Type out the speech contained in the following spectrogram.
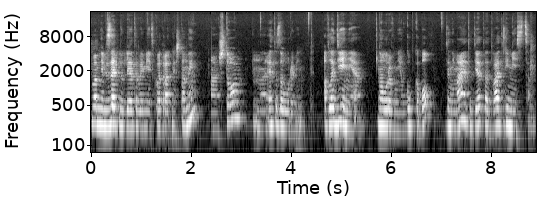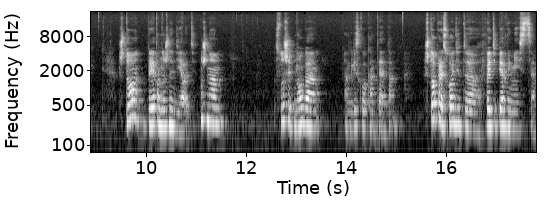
Вам не обязательно для этого иметь квадратные штаны. А что это за уровень? Овладение на уровне губка Боб занимает где-то 2-3 месяца. Что при этом нужно делать? Нужно слушать много английского контента. Что происходит э, в эти первые месяцы?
